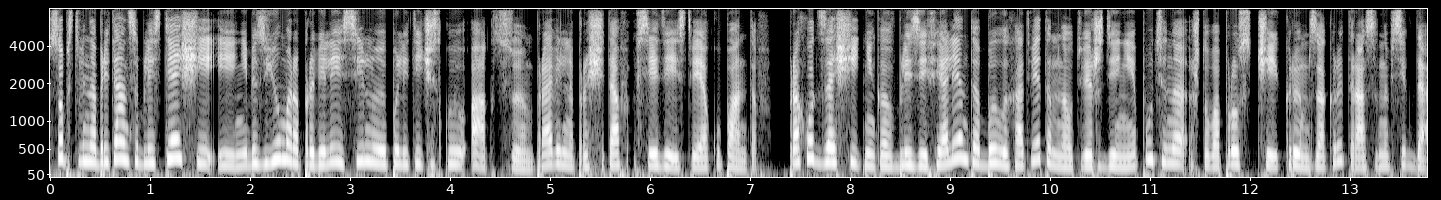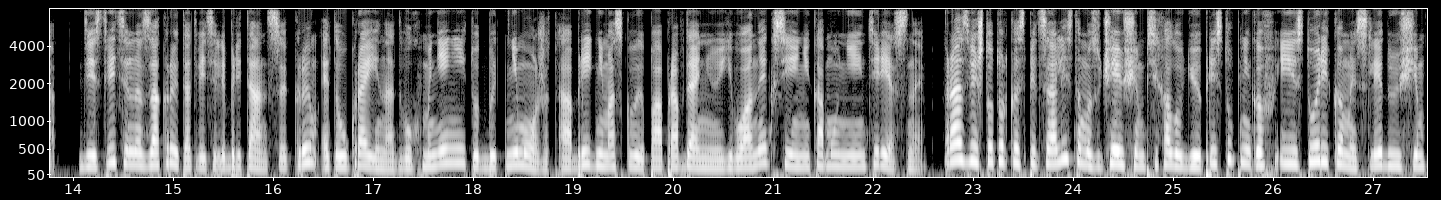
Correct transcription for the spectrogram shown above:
Собственно, британцы блестящие и не без юмора провели сильную политическую акцию, правильно просчитав все действия оккупантов. Проход защитников вблизи Фиолента был их ответом на утверждение Путина, что вопрос, чей Крым закрыт раз и навсегда. «Действительно закрыт», — ответили британцы. «Крым — это Украина. Двух мнений тут быть не может, а бредни Москвы по оправданию его аннексии никому не интересны. Разве что только специалистам, изучающим психологию преступников, и историкам, исследующим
